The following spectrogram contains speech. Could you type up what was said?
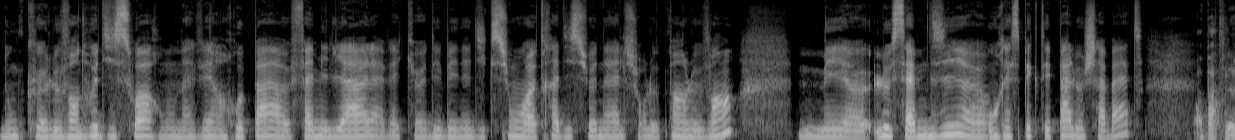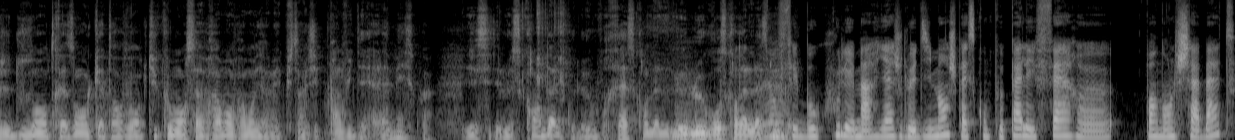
Donc, euh, le vendredi soir, on avait un repas euh, familial avec des bénédictions traditionnelles sur le pain, le vin. Mais le samedi, on respectait pas le Shabbat. À partir de l'âge de 12 ans, 13 ans, 14 ans, tu commences à vraiment, vraiment dire Mais putain, j'ai pas envie d'aller à la messe, quoi. C'était le scandale, quoi. Le vrai scandale, le, le gros scandale de la On semaine. fait beaucoup les mariages le dimanche parce qu'on peut pas les faire euh, pendant le Shabbat.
